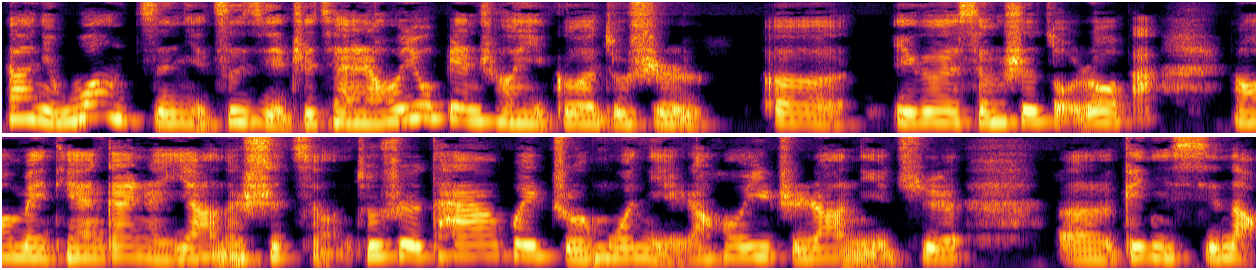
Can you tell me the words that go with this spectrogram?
让你忘记你自己之前，然后又变成一个就是呃一个行尸走肉吧。然后每天干着一样的事情，就是他会折磨你，然后一直让你去。呃，给你洗脑，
